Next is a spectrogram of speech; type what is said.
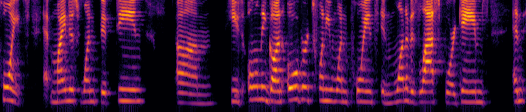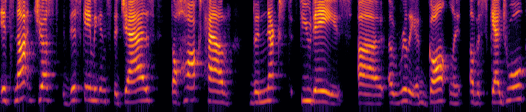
points at minus 115. Um, he's only gone over 21 points in one of his last four games. And it's not just this game against the Jazz. The Hawks have the next few days uh, a really a gauntlet of a schedule.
